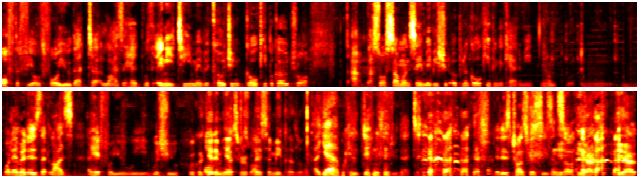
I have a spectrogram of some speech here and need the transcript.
off the field for you that uh, lies ahead with any team, maybe coaching, goalkeeper coach, or I saw someone say maybe you should open a goalkeeping academy. You know, whatever it is that lies ahead for you, we wish you. we could all get him here to as well. replace Emeka as well. Uh, yeah, we can definitely do that. it is transfer season, He, so he, ha- he, ha-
